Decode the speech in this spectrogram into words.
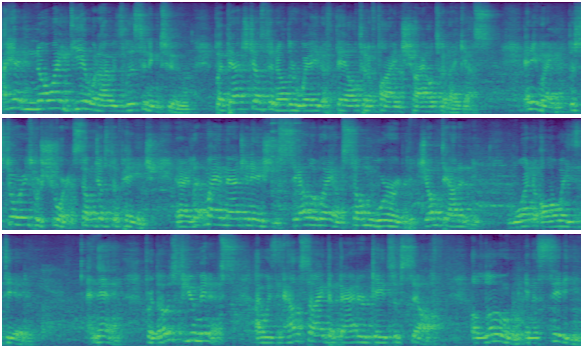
I had no idea what I was listening to, but that's just another way to fail to define childhood, I guess. Anyway, the stories were short, some just a page, and I let my imagination sail away on some word that jumped out at me. One always did. And then, for those few minutes, I was outside the battered gates of self, alone in a city,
